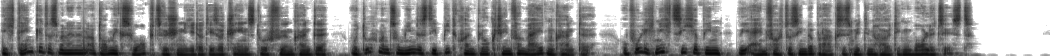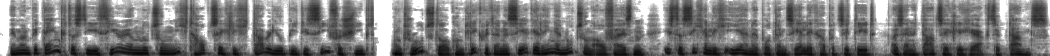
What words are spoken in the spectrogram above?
Ich denke, dass man einen Atomic Swap zwischen jeder dieser Chains durchführen könnte, wodurch man zumindest die Bitcoin-Blockchain vermeiden könnte, obwohl ich nicht sicher bin, wie einfach das in der Praxis mit den heutigen Wallets ist. Wenn man bedenkt, dass die Ethereum-Nutzung nicht hauptsächlich WBTC verschiebt und Rootstock und Liquid eine sehr geringe Nutzung aufweisen, ist das sicherlich eher eine potenzielle Kapazität als eine tatsächliche Akzeptanz.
